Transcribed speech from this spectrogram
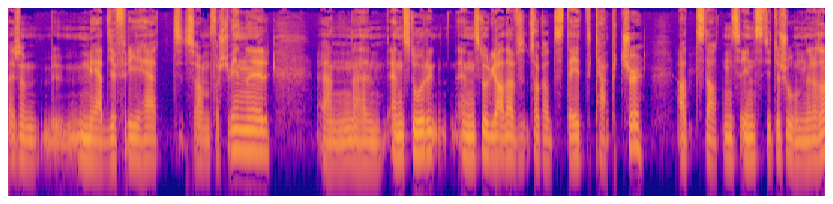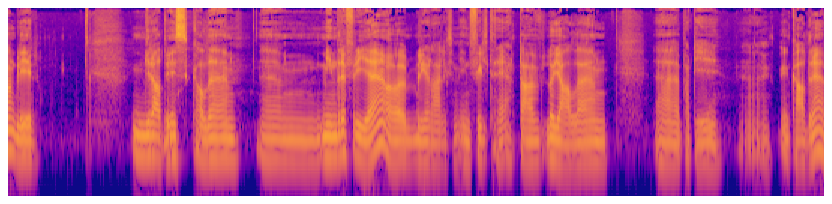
Liksom mediefrihet som forsvinner. En, en, stor, en stor grad av såkalt state capture. At statens institusjoner og sånn blir gradvis, kall det mindre frie, og blir da liksom infiltrert av lojale eh, parti eh,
